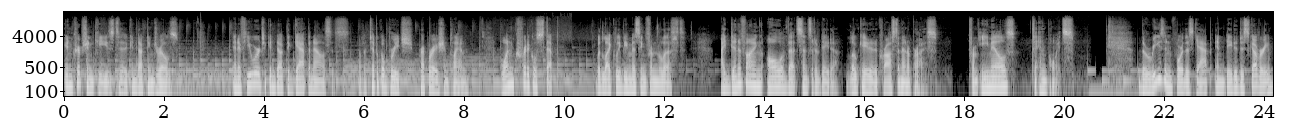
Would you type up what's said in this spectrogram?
encryption keys to conducting drills. And if you were to conduct a gap analysis of a typical breach preparation plan, one critical step would likely be missing from the list identifying all of that sensitive data located across an enterprise, from emails to endpoints. The reason for this gap in data discovery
